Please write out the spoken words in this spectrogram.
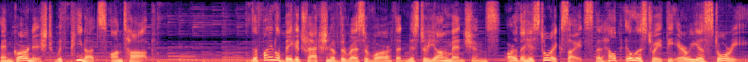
and garnished with peanuts on top. The final big attraction of the reservoir that Mr. Young mentions are the historic sites that help illustrate the area's story.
